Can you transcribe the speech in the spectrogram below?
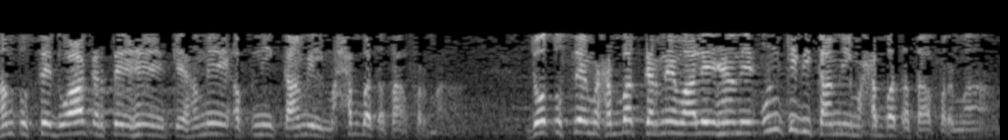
ہم تو اس سے دعا کرتے ہیں کہ ہمیں اپنی کامل محبت عطا فرما۔ جو تج سے محبت کرنے والے ہیں، ہمیں ان کی بھی کامل محبت عطا فرما۔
